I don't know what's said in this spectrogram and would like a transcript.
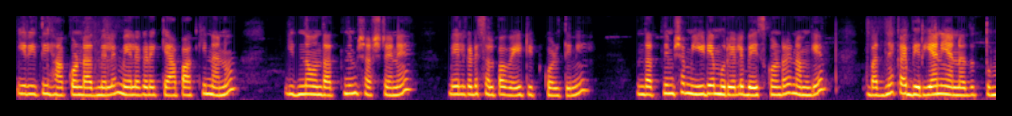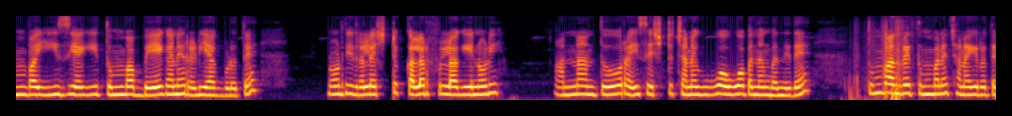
ಈ ರೀತಿ ಹಾಕ್ಕೊಂಡಾದಮೇಲೆ ಮೇಲುಗಡೆ ಕ್ಯಾಪ್ ಹಾಕಿ ನಾನು ಇದನ್ನ ಒಂದು ಹತ್ತು ನಿಮಿಷ ಅಷ್ಟೇ ಮೇಲುಗಡೆ ಸ್ವಲ್ಪ ವೆಯ್ಟ್ ಇಟ್ಕೊಳ್ತೀನಿ. ಒಂದು ಹತ್ತು ನಿಮಿಷ ಮೀಡಿಯಮ್ ಉರಿಯಲ್ಲಿ ಬೇಯಿಸ್ಕೊಂಡ್ರೆ ನಮಗೆ ಬದನೆಕಾಯಿ ಬಿರಿಯಾನಿ ಅನ್ನೋದು ತುಂಬ ಈಸಿಯಾಗಿ ತುಂಬ ಬೇಗನೆ ರೆಡಿ ಆಗಿಬಿಡುತ್ತೆ. ನೋಡ್ತಿದ್ರಲ್ಲ ಎಷ್ಟು ಕಲರ್ಫುಲ್ಲಾಗಿ ನೋಡಿ. ಅನ್ನ ಅಂತೂ ರೈಸ್ ಎಷ್ಟು ಚೆನ್ನಾಗಿ ಹೂವು ಹೂವು ಬಂದಂಗೆ ಬಂದಿದೆ. ತುಂಬ ಅಂದರೆ ತುಂಬಾ ಚೆನ್ನಾಗಿರುತ್ತೆ.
